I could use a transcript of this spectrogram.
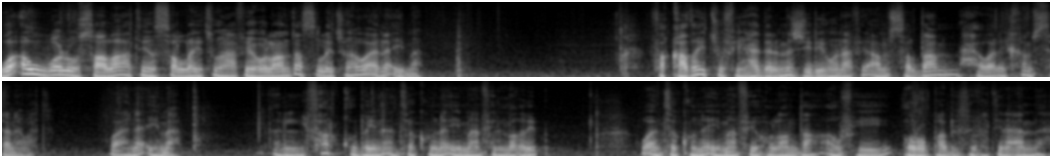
وأول صلاة صليتها في هولندا صليتها وأنا إمام. فقضيت في هذا المسجد هنا في أمستردام حوالي خمس سنوات وأنا إمام. الفرق بين أن تكون إمام في المغرب وأن تكون إمام في هولندا أو في أوروبا بصفة عامة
